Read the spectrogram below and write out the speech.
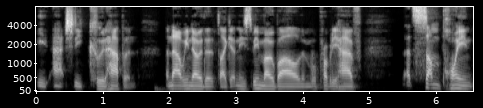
it actually could happen. And now we know that like it needs to be mobile and we'll probably have at some point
